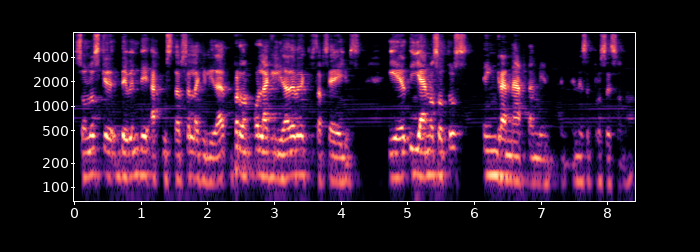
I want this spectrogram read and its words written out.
son los que deben de ajustarse a la agilidad, perdón, o la agilidad debe de ajustarse a ellos. Y, y a nosotros engranar también en, ese proceso, ¿no?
